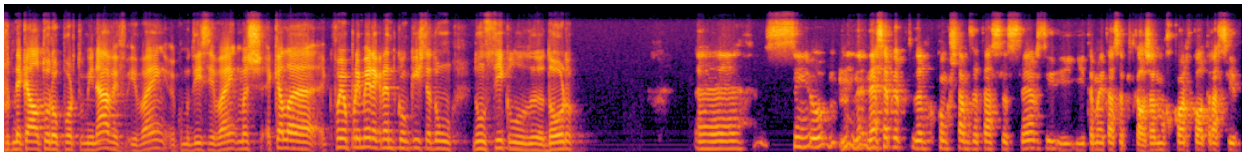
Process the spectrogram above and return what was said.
porque naquela altura o Porto dominava e bem, como disse e bem, mas aquela foi a primeira grande conquista de um, de um ciclo de, de ouro? Uh, sim, eu, nessa época conquistámos a Taça Ceres e, e, também a Taça Portugal. Já não me recordo qual terá sido.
